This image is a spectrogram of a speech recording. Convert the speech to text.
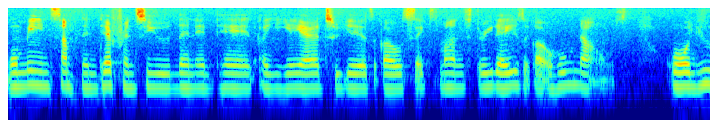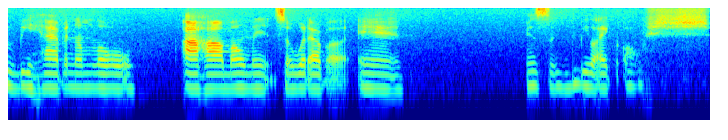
will mean something different to you than it did a year, two years ago, six months, three days ago. Who knows? Or you be having them little aha moments or whatever, and it's you be like, oh sh,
